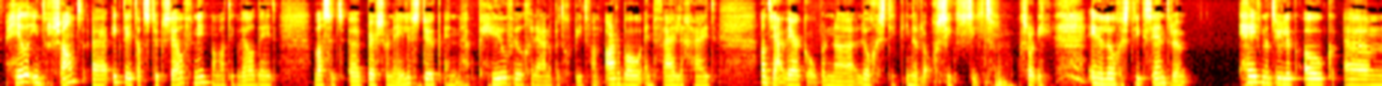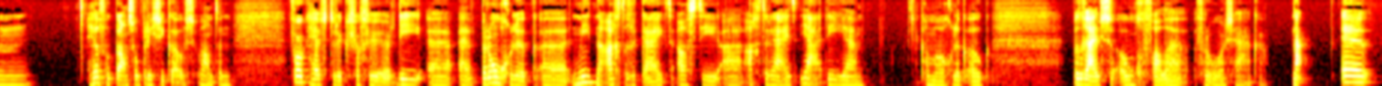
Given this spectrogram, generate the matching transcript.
Heel interessant. Uh, ik deed dat stuk zelf niet, maar wat ik wel deed was het uh, personele stuk. En heb ik heel veel gedaan op het gebied van arbo en veiligheid. Want ja, werken op een uh, logistiek, in een logistiek, sorry, in een logistiek centrum heeft natuurlijk ook um, heel veel kans op risico's. Want een vorkheftruckchauffeur die uh, uh, per ongeluk uh, niet naar achteren kijkt als die achterrijdt, ja, die kan mogelijk ook bedrijfsongevallen veroorzaken. Nou,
